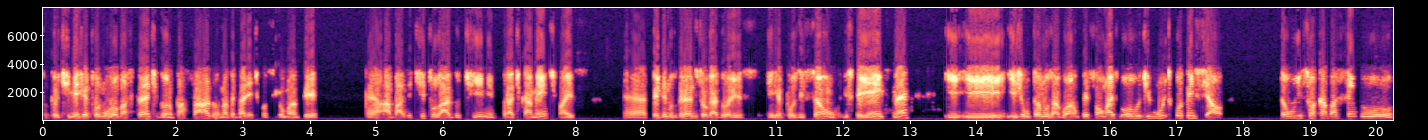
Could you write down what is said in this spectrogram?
porque o time reformulou bastante do ano passado. Na verdade, a gente conseguiu manter é, a base titular do time praticamente, mas é, perdemos grandes jogadores de reposição, experientes, né? E, e, e, juntamos agora um pessoal mais novo de muito potencial. Então, isso acaba sendo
